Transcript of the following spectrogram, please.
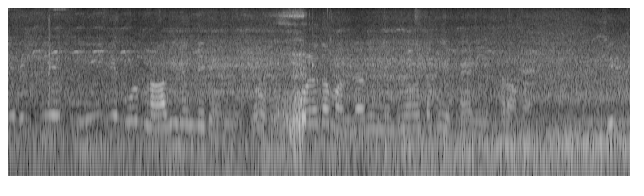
ਜੇ ਦੇਖੀਏ ਇਹ ਜੇ ਬੋਲ ਬਣਾ ਵੀ ਲੈਂਦੇ ਨੇ ਜੋ ਹੁਣ ਵਾਲੇ ਤਾਂ ਮੰਨ ਲਿਆ ਵੀ ਮੁੰਡਿਆਂ ਦਾ ਤਾਂ ਕੋਈ ਹੈ ਨਹੀਂ ਇਸ ਤਰ੍ਹਾਂ ਦਾ। ਸਿੱਖ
